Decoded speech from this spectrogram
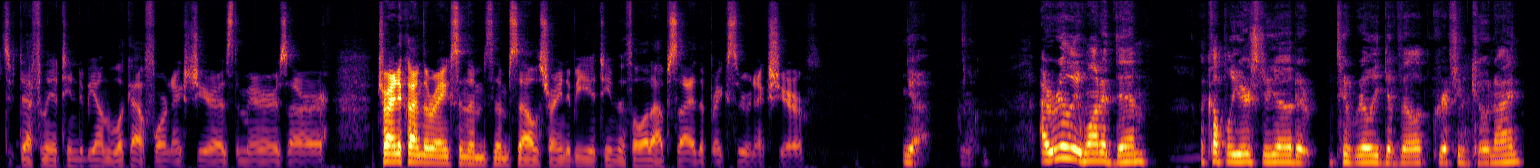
it's definitely a team to be on the lookout for next year as the Mariners are trying to climb the ranks in them themselves, trying to be a team with a lot of upside that breaks through next year. Yeah, I really wanted them a couple years ago to to really develop Griffin Conine,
